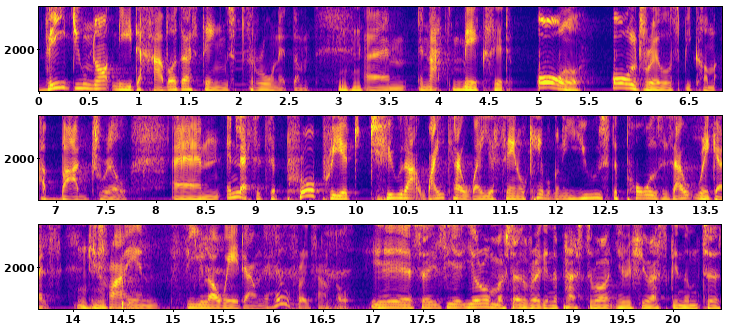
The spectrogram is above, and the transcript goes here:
they do not need to have other things thrown at them um, and that makes it all all drills become a bad drill um, unless it's appropriate to that whiteout where you're saying okay we're going to use the poles as outriggers to try and feel our way down the hill for example Yeah, so you're almost over egging the pasta, aren't you? If you're asking them to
